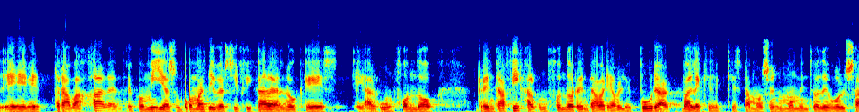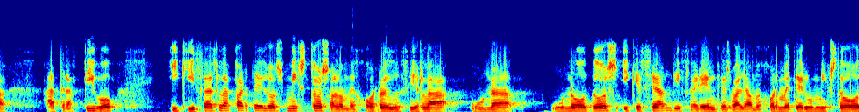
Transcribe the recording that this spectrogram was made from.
eh, trabajada, entre comillas, un poco más diversificada en lo que es algún fondo renta fija, algún fondo renta variable pura, ¿vale? Que, que, estamos en un momento de bolsa atractivo. Y quizás la parte de los mixtos a lo mejor reducirla una uno o dos y que sean diferentes, ¿vale? A lo mejor meter un mixto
